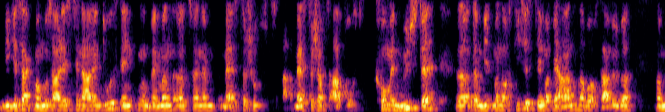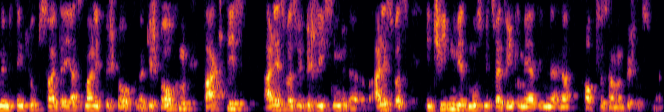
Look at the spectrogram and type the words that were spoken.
wie gesagt, man muss alle Szenarien durchdenken und wenn man äh, zu einem Meisterschafts Meisterschaftsabbruch kommen müsste, äh, dann wird man auch dieses Thema behandeln. Aber auch darüber haben wir mit den Clubs heute erstmalig äh, gesprochen. Fakt ist, alles, was wir beschließen, äh, alles, was entschieden wird, muss mit zwei Drittel Mehrheit in einer Hauptversammlung beschlossen werden.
